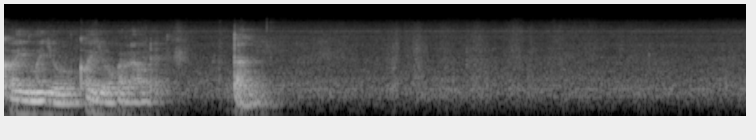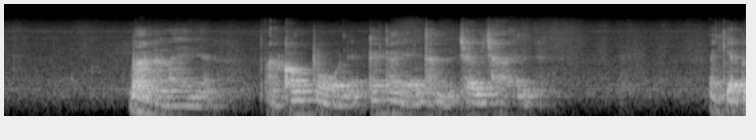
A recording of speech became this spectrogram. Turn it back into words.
เคยมาอยู่เคยอยู่กับเราเลยตันบ้านอะไรเนี่ย บ้านคลองโปเนี่ยใกล้ๆไอ้ท่านเชิงชายเนี่ยไอ้เกียรติไป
